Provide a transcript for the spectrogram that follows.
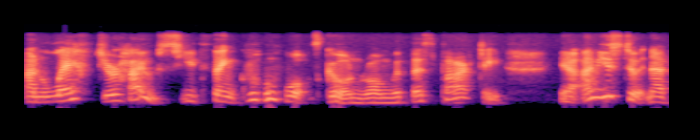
and left your house, you'd think, well, what's gone wrong with this party? Yeah, I'm used to it now.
